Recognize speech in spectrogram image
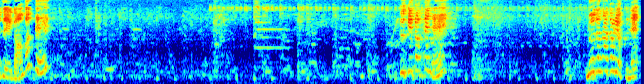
いぜ頑張って。受け取ってね。無駄な努力ね。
